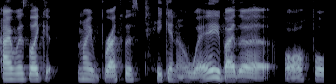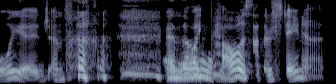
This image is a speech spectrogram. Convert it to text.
I was like my breath was taken away by the fall foliage and the, and the like palace that they're staying at.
